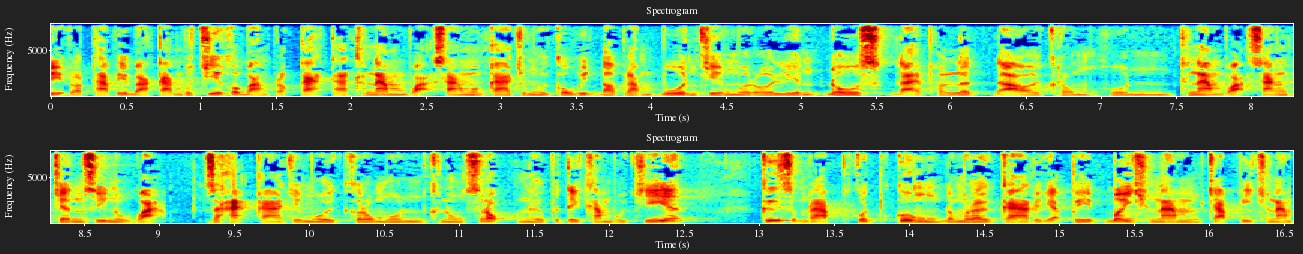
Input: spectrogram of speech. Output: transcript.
រាជរដ្ឋាភិបាលកម្ពុជាក៏បានប្រកាសថាថ្នាំវ៉ាក់សាំងបង្ការជំងឺ Covid-19 ជាង100លានដូសដែលផលិតដោយក្រុមហ៊ុនថ្នាំវ៉ាក់សាំងចិន Sinovac សហការជាមួយក្រុមហ៊ុនក្នុងស្រុកនៅប្រទេសកម្ពុជា គឺសម្រាប់ផ្គត់ផ្គង់តម្រូវការរយៈពេល3ឆ្នាំចាប់ពីឆ្នាំ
